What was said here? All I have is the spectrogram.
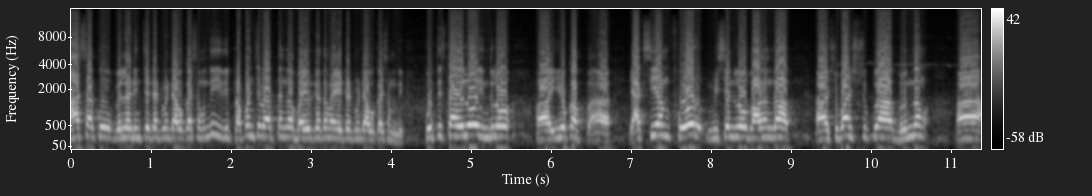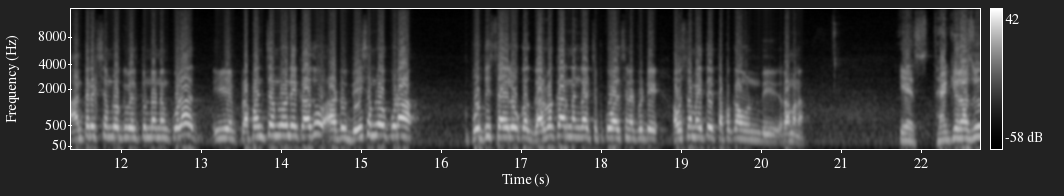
నాసాకు వెల్లడించేటటువంటి అవకాశం ఉంది. ఇది ప్రపంచవ్యాప్తంగా బహిర్గతం అయ్యేటటువంటి అవకాశం ఉంది. పూర్తి స్థాయిలో ఇందులో ఈ యొక్క యాక్సియం ఫోర్ మిషన్లో భాగంగా సుభాష్ శుక్ల బృందం అంతరిక్షంలోకి వెళ్తుండడం కూడా ఈ ప్రపంచంలోనే కాదు అటు దేశంలో కూడా పూర్తి స్థాయిలో ఒక గర్వకారణంగా చెప్పుకోవాల్సినటువంటి అవసరం అయితే తప్పక ఉంది Ramana. Yes thank you Raju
